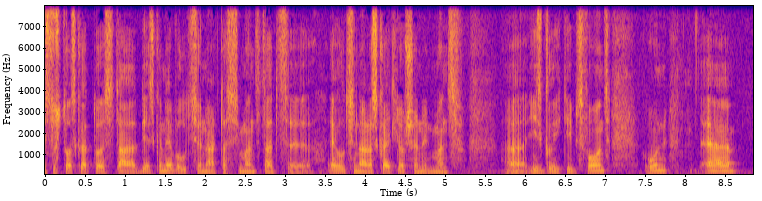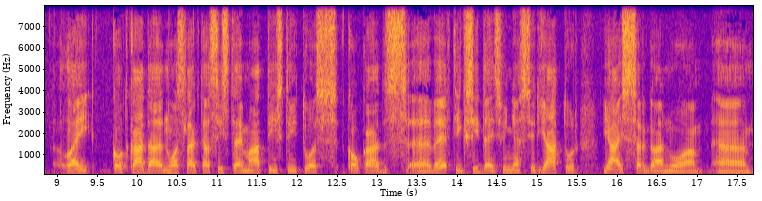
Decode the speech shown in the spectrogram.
es uz to skatos diezgan evolucionāri. Tas ir mans tāds uh, evolucionāra skaitļošana, ir mans uh, izglītības fons. Un, uh, lai kaut kādā noslēgtā sistēmā attīstītos kaut kādas uh, vērtīgas idejas, viņas ir jātur, jāaizsargā no uh,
